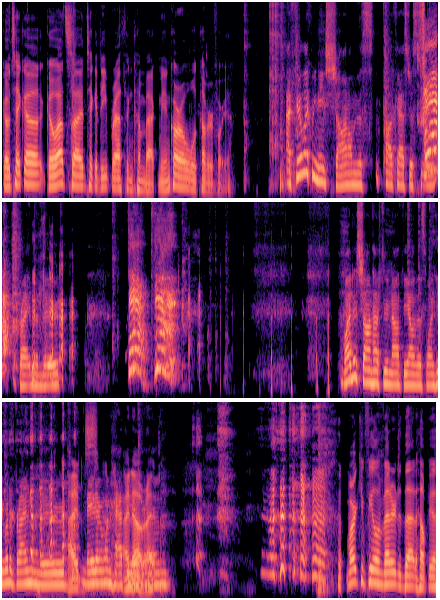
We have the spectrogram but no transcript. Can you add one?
go take a go outside, take a deep breath, and come back. Me and Carl will cover for you. I feel like we need Sean on this podcast just to brighten the mood. God damn it! Why does Sean have to not be on this one? He would have brightened the mood, I- made everyone happy. I know, right? again. Mark, you feeling better? Did that help you?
